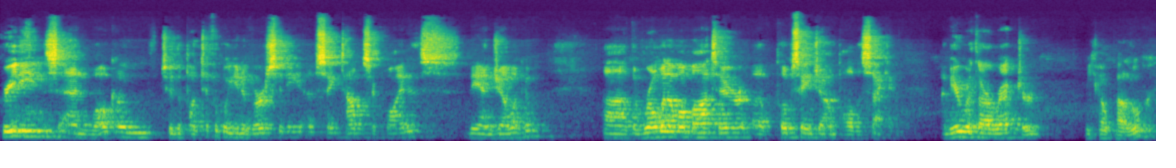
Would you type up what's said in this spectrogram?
Greetings and welcome to the Pontifical University of St. Thomas Aquinas, the Angelicum, uh, the Roman alma mater of Pope St. John Paul II. I'm here with our rector, Michał Paluch.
